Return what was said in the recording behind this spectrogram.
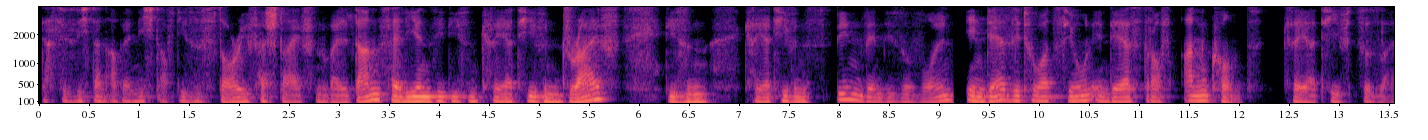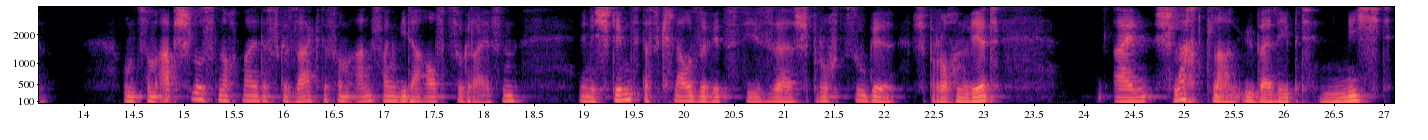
dass Sie sich dann aber nicht auf diese Story versteifen, weil dann verlieren Sie diesen kreativen Drive, diesen kreativen Spin, wenn Sie so wollen, in der Situation, in der es drauf ankommt, kreativ zu sein um zum Abschluss nochmal das Gesagte vom Anfang wieder aufzugreifen, wenn es stimmt, dass Clausewitz dieser Spruch zugesprochen wird, ein Schlachtplan überlebt nicht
